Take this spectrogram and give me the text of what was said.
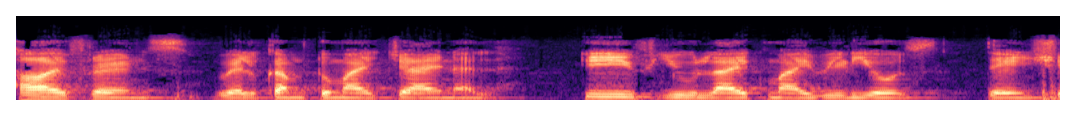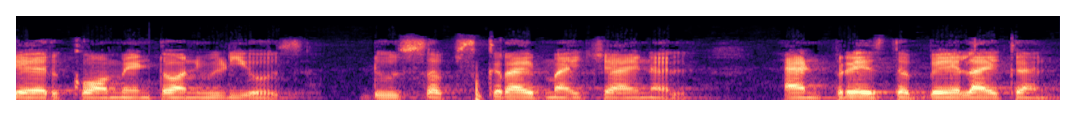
Hi friends, welcome to my channel. If you like my videos, then share comment on videos. Do subscribe my channel and press the bell icon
